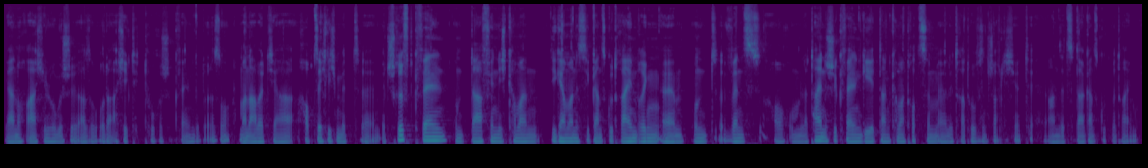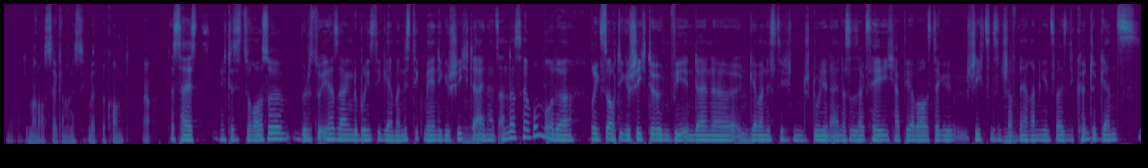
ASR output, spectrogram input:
ja noch archäologische also oder architektonische Quellen gibt oder so. Man arbeitet ja hauptsächlich mit, äh, mit Schriftquellen und da finde ich, kann man die Germanistik ganz gut reinbringen. Ähm, und wenn es auch um lateinische Quellen geht, dann kann man trotzdem äh, literaturwissenschaftliche Te- Ansätze da ganz gut mit reinbringen, ja, die man aus der Germanistik mitbekommt. Ja. Das heißt, wenn ich das jetzt so raushöre, würdest du eher sagen, du bringst die Germanistik mehr in die Geschichte Mhm. ein als andersherum? Oder bringst du auch die Geschichte irgendwie in deine Mhm. germanistischen Studien ein, dass du sagst, hey, ich habe hier aber aus der Geschichtswissenschaft Mhm. eine Herangehensweise, die könnte ganz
